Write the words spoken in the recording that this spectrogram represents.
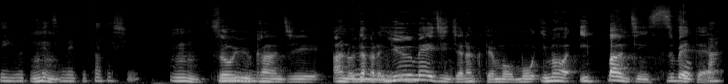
いう説明で正しい、うん、そういう感じ、あのだからうん有名人じゃなくても、もう今は一般人すべて。そっか。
